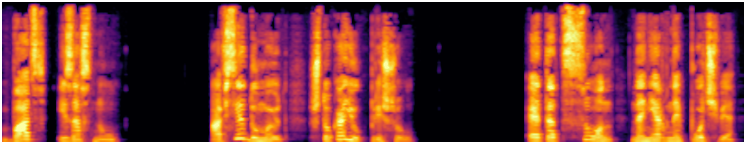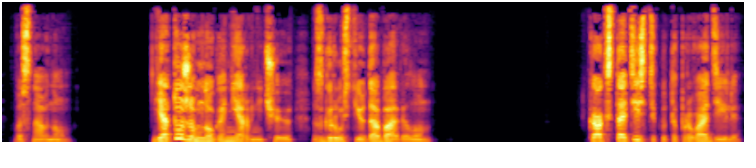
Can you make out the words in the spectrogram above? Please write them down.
бац, и заснул. А все думают, что каюк пришел. Этот сон на нервной почве в основном. Я тоже много нервничаю, с грустью добавил он. Как статистику-то проводили?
